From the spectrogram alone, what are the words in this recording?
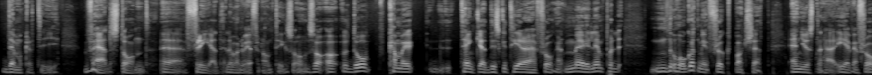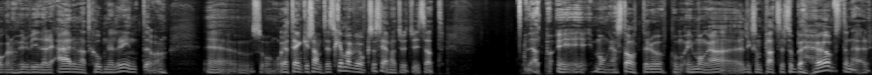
Demokrati, välstånd, eh, fred eller vad det nu är för någonting. Så, så, och då kan man ju tänka att diskutera den här frågan möjligen på något mer fruktbart sätt än just den här eviga frågan om huruvida det är en nation eller inte. Eh, så. Och jag tänker samtidigt ska man väl också säga naturligtvis att att i många stater och på, i många liksom, platser så behövs den här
